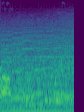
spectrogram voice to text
Bob Booth it.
